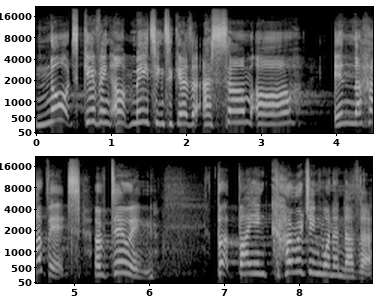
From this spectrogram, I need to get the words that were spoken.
not giving up meeting together as some are in the habit of doing, but by encouraging one another,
